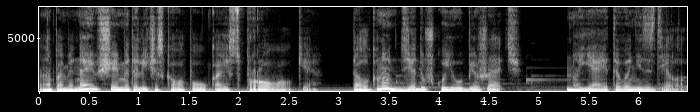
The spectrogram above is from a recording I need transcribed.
напоминающее металлического паука из проволоки, толкнуть дедушку и убежать. Но я этого не сделал.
